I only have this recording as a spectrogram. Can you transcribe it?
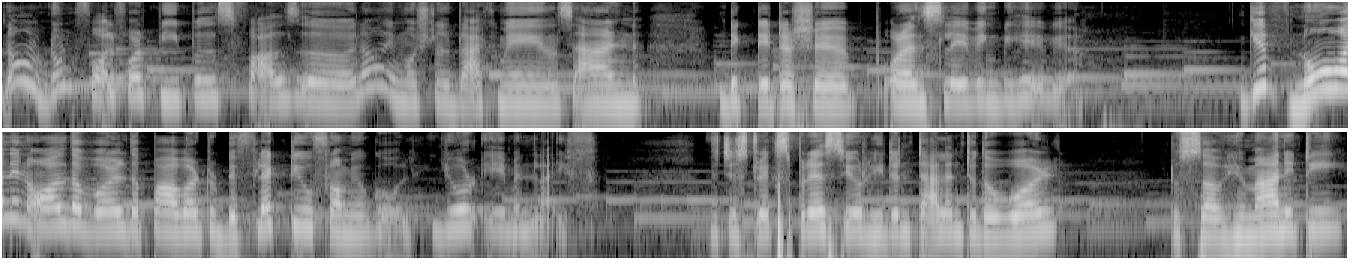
no, don't fall for people's false, uh, no, emotional blackmails and dictatorship or enslaving behavior. Give no one in all the world the power to deflect you from your goal, your aim in life, which is to express your hidden talent to the world, to serve humanity,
